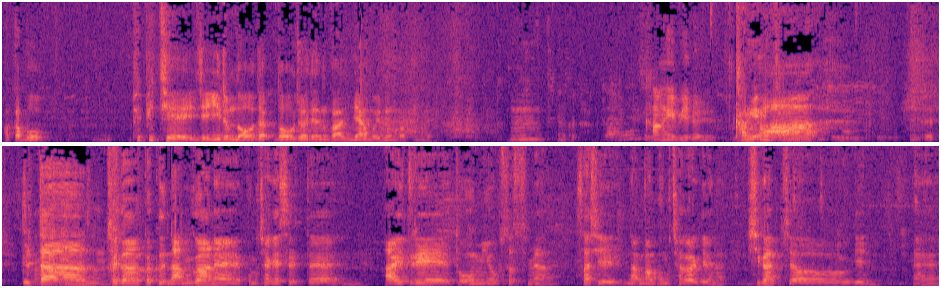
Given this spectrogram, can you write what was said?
아까 뭐 PPT에 이제 이름 넣어 넣어줘야 되는 거 아니냐 뭐 이런 것 같은데. 음. 그러니까 강의비를 강의 어, 아 일단 제가 아까 그 난관에 봉착했을 때 음. 아이들의 도움이 없었으면 사실 난관 봉착하기에는 시간적인 예,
